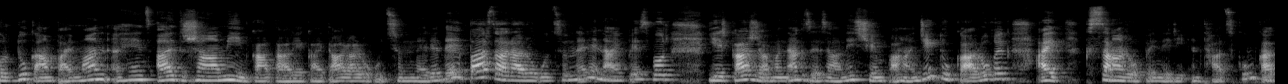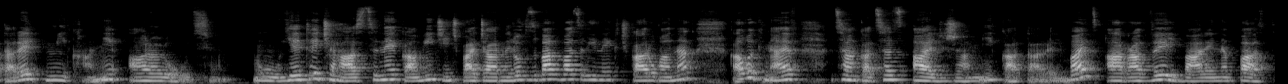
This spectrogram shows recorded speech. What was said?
որ դուք անպայման հենց այդ ժամին կատարեք այդ արարողությունները։ Դե բարձ արարողություններ են այնպես որ երկար ժամանակ ձեզանից չեն պահանջի, դուք կարող եք այդ 20 րոպեների ընթացքում կատարել մի քանի արարողություն հաջողություն ու եթե չհասցնեք կամ ինչ ինչ պատճառներով զբաղված լինեք, չկարողանաք, կարող եք նաև ցանկացած այլ ժամի կատարել, բայց առավել բարենպաստ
